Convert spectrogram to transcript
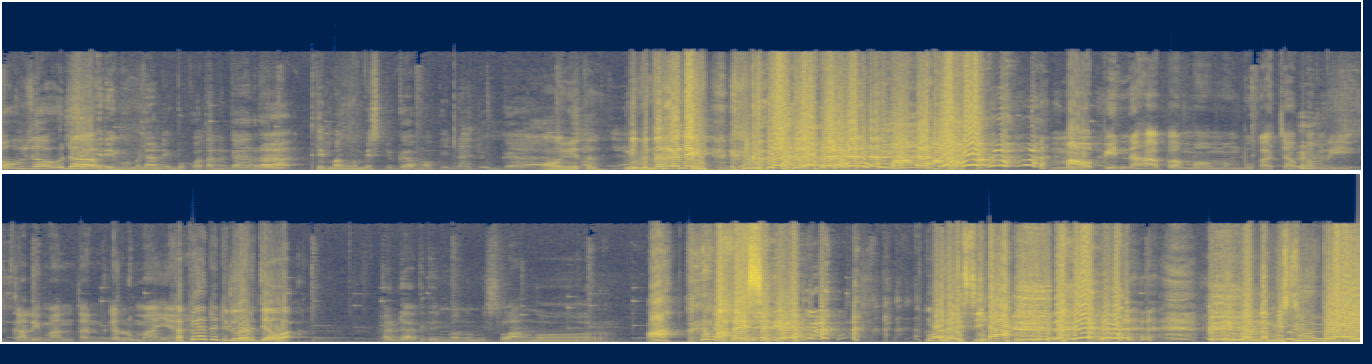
Oh udah udah. seiring pemindahan ibu kota negara ketimbang ngemis juga mau pindah juga Oh gitu. pusatnya. Ini bener kan nih? Ma- mau, mau pindah apa mau membuka cabang di Kalimantan kan lumayan. Tapi ada di luar Jawa. ada ketimbang ngemis Langor Ah, Malaysia. Malaysia. Ketimbang ngemis Dubai.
